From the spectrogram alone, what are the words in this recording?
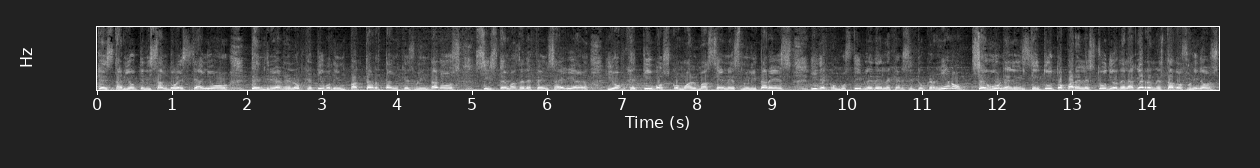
que estaría utilizando este año tendrían el objetivo de impactar tanques blindados, sistemas de defensa aérea y objetivos como almacenes militares y de combustible del ejército ucraniano. Según el Instituto para el Estudio de la Guerra en Estados Unidos,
